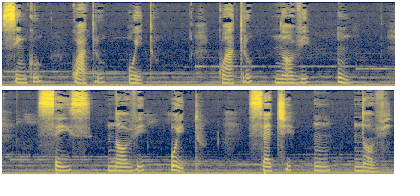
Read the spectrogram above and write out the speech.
5, 4, 8, 4, 9, 1, 6, 9, 8, 7, 1, 9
